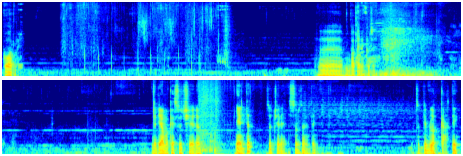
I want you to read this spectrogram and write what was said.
Corri. Uh, va bene così. Vediamo che succede. Niente, succede assolutamente niente. Tutti bloccati.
